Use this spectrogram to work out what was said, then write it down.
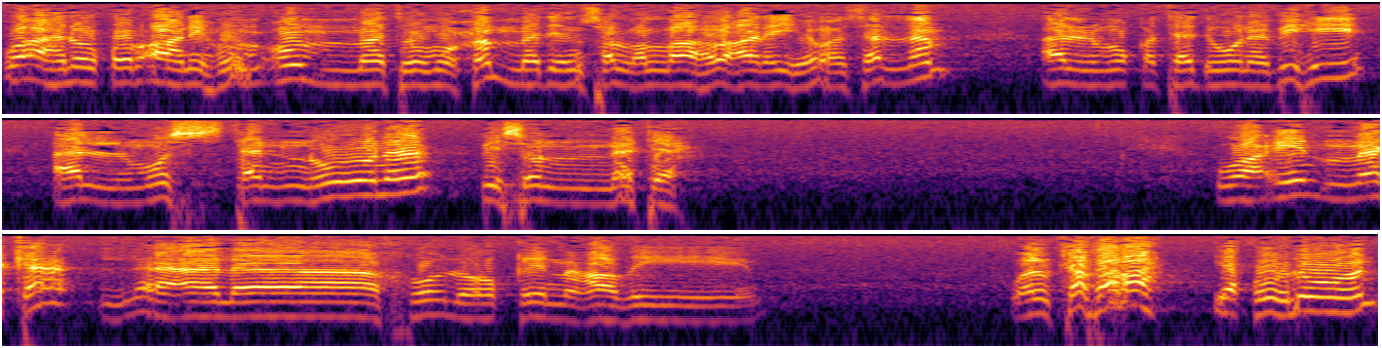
وأهل القرآن هم أمة محمد صلى الله عليه وسلم المقتدون به المستنون بسنته. وإنك لعلى خلق عظيم. والكفرة يقولون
